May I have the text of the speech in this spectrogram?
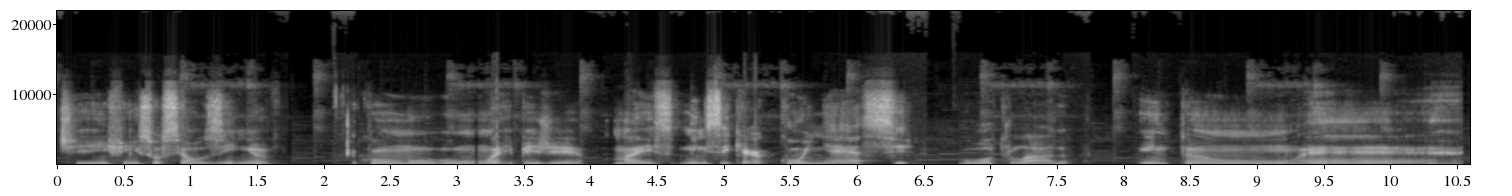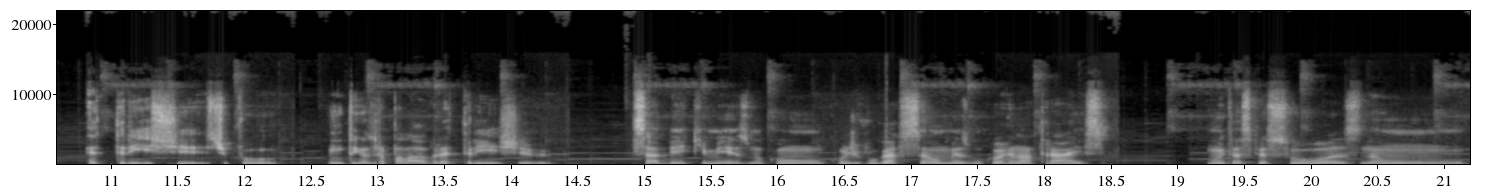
de enfim, socialzinho, como um RPG, mas nem sequer conhece o outro lado. Então é é triste, tipo, não tem outra palavra, é triste saber que mesmo com, com divulgação, mesmo correndo atrás, muitas pessoas não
